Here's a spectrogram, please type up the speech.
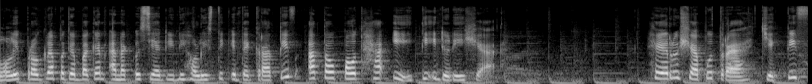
melalui program pengembangan anak usia dini holistik integratif atau PAUD HI di Indonesia. Heru Syaputra, JEK TV,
